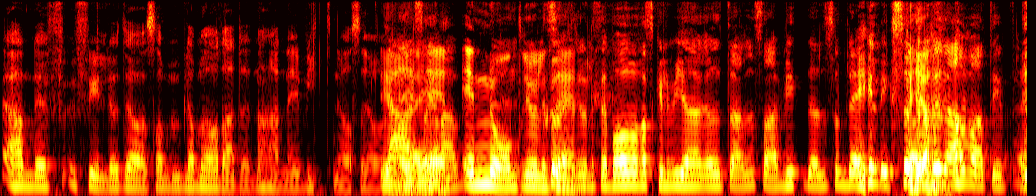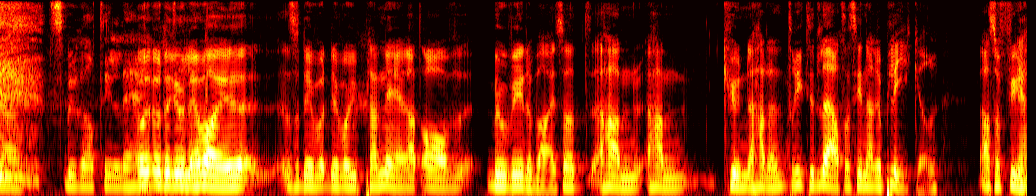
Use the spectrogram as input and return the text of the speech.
han är f- Fyllo då som blir mördad när han är vittne och så. Ja, ja, alltså, ja. en enormt rolig scen. roligt. Jag bara, vad skulle vi göra utan sådana vittnen som dig liksom? Ja. Det där bara typ snurrar till det. Och, och det roliga var ju, alltså det var, det var ju planerat av Bo Widerberg så att han, han kunde, hade inte riktigt lärt sig sina repliker. Alltså fyllot,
